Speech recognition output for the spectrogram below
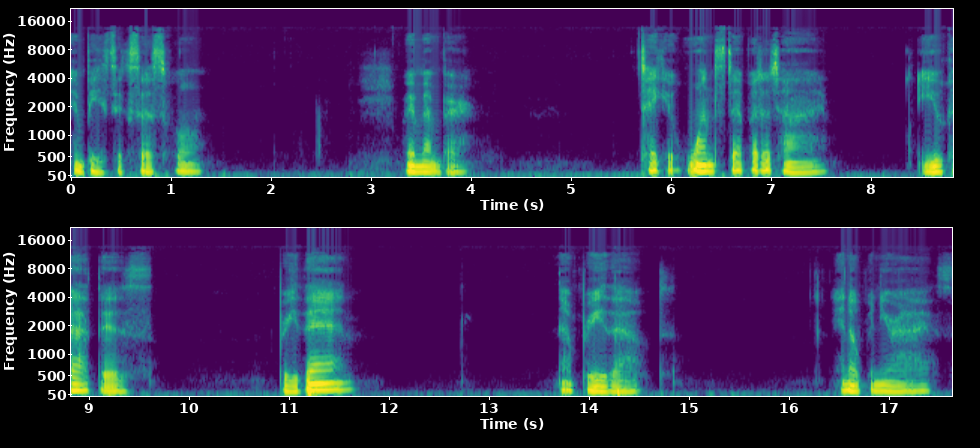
and be successful. Remember, take it one step at a time. You got this. Breathe in. Now breathe out and open your eyes.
